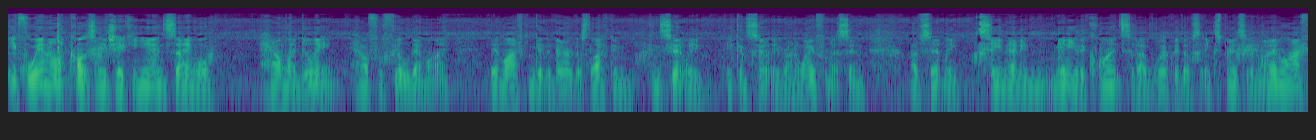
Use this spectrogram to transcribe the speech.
if we're not constantly checking in and saying, "Well, how am I doing? How fulfilled am I?" then life can get the better of us. Life can, can certainly it can certainly run away from us. And I've certainly seen that in many of the clients that I've worked with. I've experienced it in my own life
